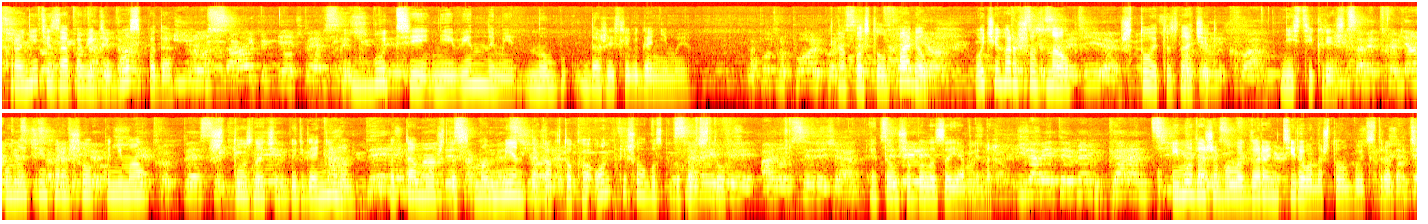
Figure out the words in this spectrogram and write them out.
храните заповеди Господа, будьте невинными, но даже если вы гонимые. Апостол Павел очень хорошо знал, что это значит нести крест. Он очень хорошо понимал, что значит быть гонимым, потому что с момента, как только он пришел к Господу Христу, это уже было заявлено. Ему даже было гарантировано, что он будет страдать.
